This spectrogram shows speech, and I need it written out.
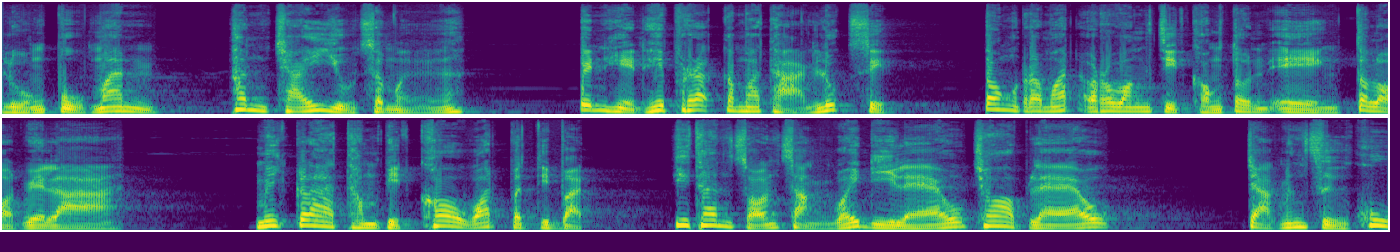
หลวงปู่มั่น ท่านใช้อยู่เสมอ เป็นเหตุให้พระกรรมฐานลูกศิษย์ต้องระมัดระวังจิตของตนเองตลอดเวลา ไม่กล้าทำผิดข้อวัดปฏิบัติ ที่ท่านสอนสั่งไว้ดีแล้วชอบแล้ว จากหนังสือคู่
